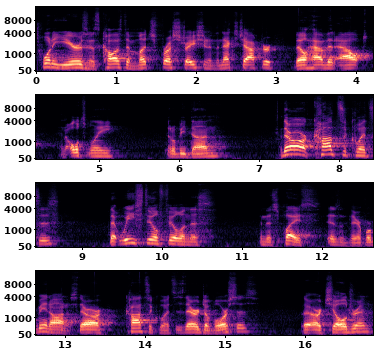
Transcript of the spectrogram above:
20 years and has caused him much frustration. In the next chapter, they'll have it out, and ultimately, it'll be done. There are consequences that we still feel in this, in this place, isn't there? If we're being honest, there are consequences. There are divorces, there are children,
